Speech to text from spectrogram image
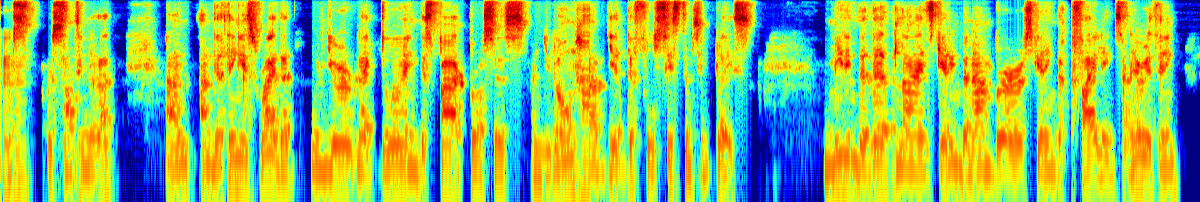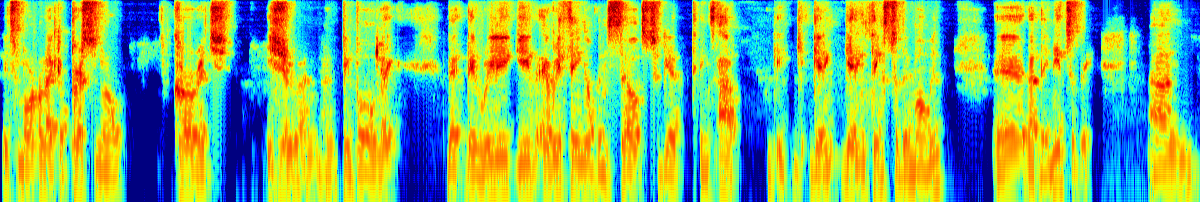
mm-hmm. or, or something like that. And, and the thing is right that when you're like doing the SPAC process and you don't have yet the full systems in place, meeting the deadlines, getting the numbers, getting the filings and everything, it's more like a personal courage issue. Yeah. And, and people like they, they really give everything of themselves to get things up, getting getting things to the moment uh, that they need to be. And,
